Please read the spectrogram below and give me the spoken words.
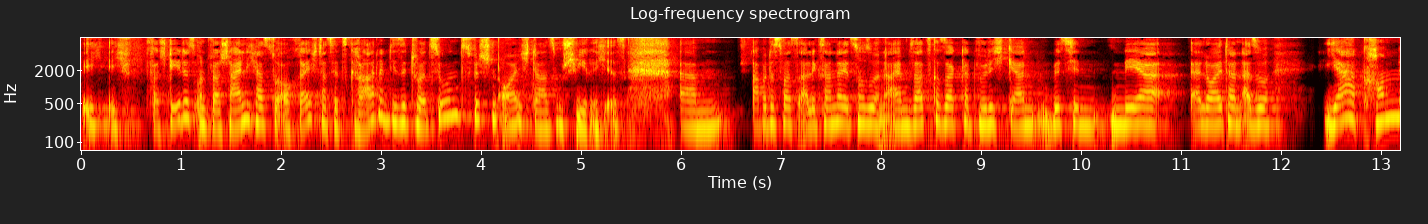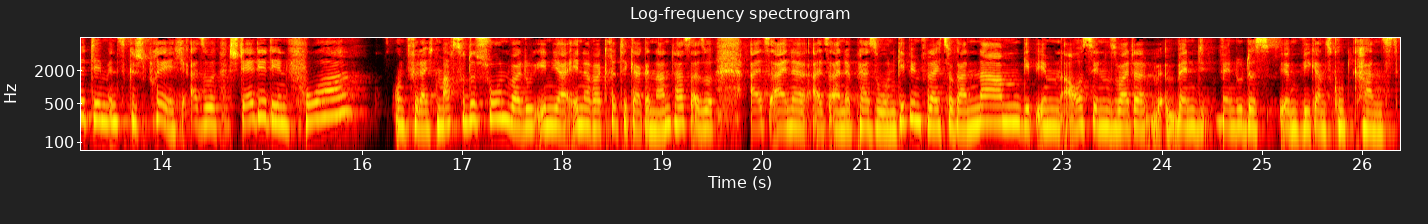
ich, ich verstehe das und wahrscheinlich hast du auch recht, dass jetzt gerade die Situation zwischen euch da so schwierig ist. Ähm, aber das, was Alexander jetzt nur so in einem Satz gesagt hat, würde ich gern ein bisschen näher erläutern. Also ja, komm mit dem ins Gespräch. Also stell dir den vor, und vielleicht machst du das schon, weil du ihn ja innerer Kritiker genannt hast, also als eine, als eine Person. Gib ihm vielleicht sogar einen Namen, gib ihm ein Aussehen und so weiter, wenn, wenn du das irgendwie ganz gut kannst.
